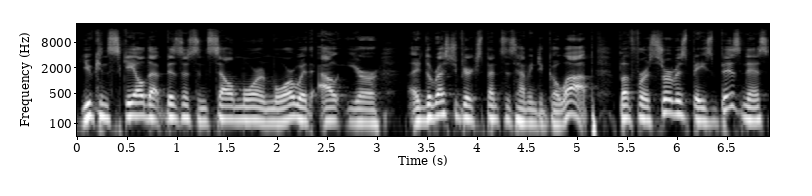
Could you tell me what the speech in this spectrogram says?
you can scale that business and sell more and more without your uh, the rest of your expenses having to go up. But for a service based business,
